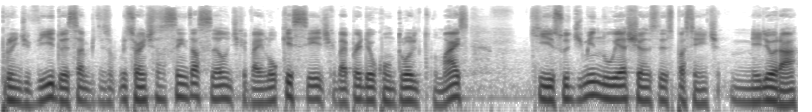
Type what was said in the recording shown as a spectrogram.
para o indivíduo, essa, principalmente essa sensação de que vai enlouquecer, de que vai perder o controle e tudo mais, que isso diminui a chance desse paciente melhorar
